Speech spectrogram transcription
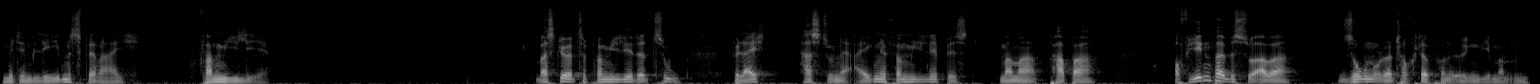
mit dem Lebensbereich Familie. Was gehört zur Familie dazu? Vielleicht hast du eine eigene Familie, bist Mama, Papa. Auf jeden Fall bist du aber Sohn oder Tochter von irgendjemandem.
